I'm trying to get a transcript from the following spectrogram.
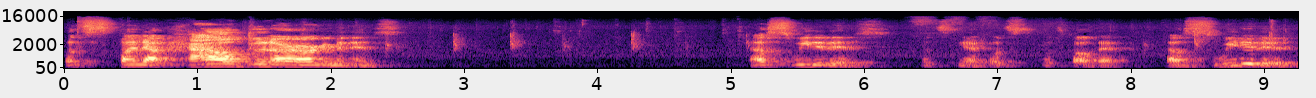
Let's find out how good our argument is. How sweet it is. Let's yeah, let's let's call it that. How sweet it is.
